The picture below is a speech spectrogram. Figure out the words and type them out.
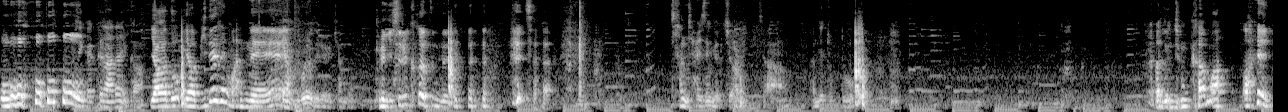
오 깔끔하다니까. 야 너 야 미대생 맞네 그냥 보여드려 이렇게 한번. 그러기 싫을 것 같은데 자, 참 잘생겼죠. 자, 반대쪽도. 아, 눈 좀 감아. 아니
